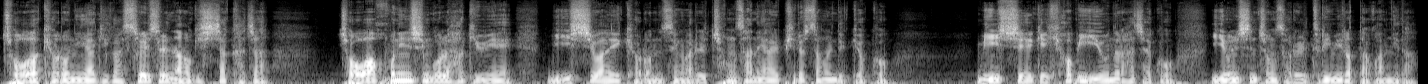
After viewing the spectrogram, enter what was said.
저와 결혼 이야기가 슬슬 나오기 시작하자 저와 혼인신고를 하기 위해 미 씨와의 결혼 생활을 청산해야 할 필요성을 느꼈고 미 씨에게 협의 이혼을 하자고 이혼 신청서를 들이밀었다고 합니다.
